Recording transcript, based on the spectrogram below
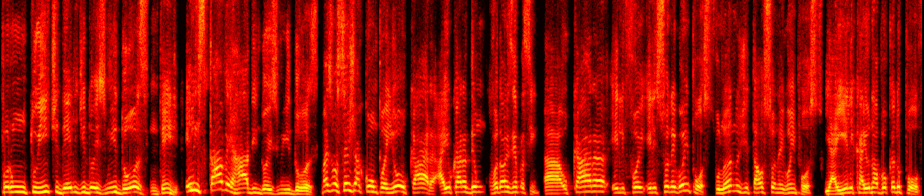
por um tweet dele de 2012, entende? Ele estava errado em 2012, mas você já acompanhou o cara, aí o cara deu um. Vou dar um exemplo assim. Ah, o cara, ele foi, ele sonegou imposto. Fulano de tal sonegou imposto. E aí ele caiu na boca do povo.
